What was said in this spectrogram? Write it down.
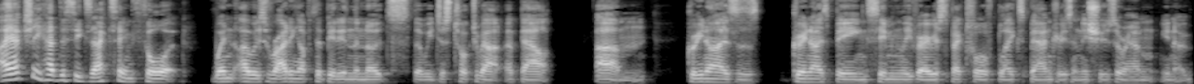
I actually had this exact same thought when I was writing up the bit in the notes that we just talked about about um, Green Eyes' Green Eyes being seemingly very respectful of Blake's boundaries and issues around, you know,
